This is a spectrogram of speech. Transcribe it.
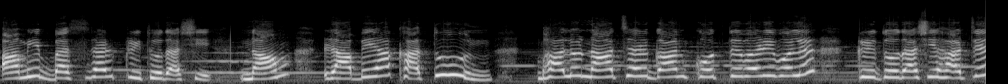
আমি বাসরার কৃতদাসী। নাম রাবেয়া খাতুন। ভালো নাচ আর গান করতে পারি বলে কৃতদাসী হাটে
